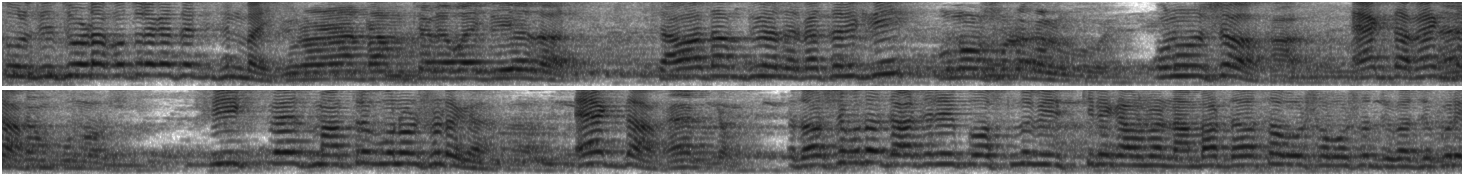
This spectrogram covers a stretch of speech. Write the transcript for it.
চল্লিশ। জোড়া কত টাকা চাইতেছেন ভাই? জোড়ার দাম চলে ভাই দুই হাজার। চাওয়া দাম দুই হাজার। বেচা বিক্রি? পনেরোশো টাকা ভাই। পনেরোশো? হ্যাঁ। একদম একদম। ফিক্সড প্রাইস মাত্র পনেরোশো টাকা। একদম। দর্শক যার যার এই পছন্দ স্ক্রিনে কাউন্টার নাম্বার দেওয়া আছে অবশ্যই অবশ্যই যোগাযোগ করে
